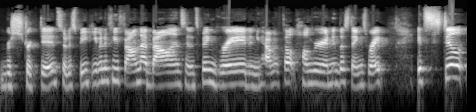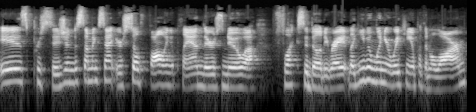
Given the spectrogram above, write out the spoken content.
restricted, so to speak, even if you found that balance and it's been great and you haven't felt hungry or any of those things, right? It still is precision to some extent. You're still following a plan. There's no uh, flexibility, right? Like even when you're waking up with an alarm,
